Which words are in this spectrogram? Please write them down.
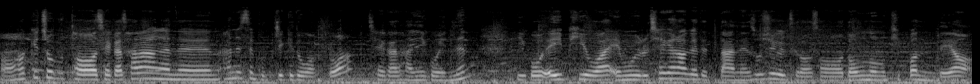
어, 학기 초부터 제가 사랑하는 하늘샘 국제기독학교와 제가 다니고 있는 이곳 APU와 MOU를 체결하게 됐다는 소식을 들어서 너무너무 기뻤는데요.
